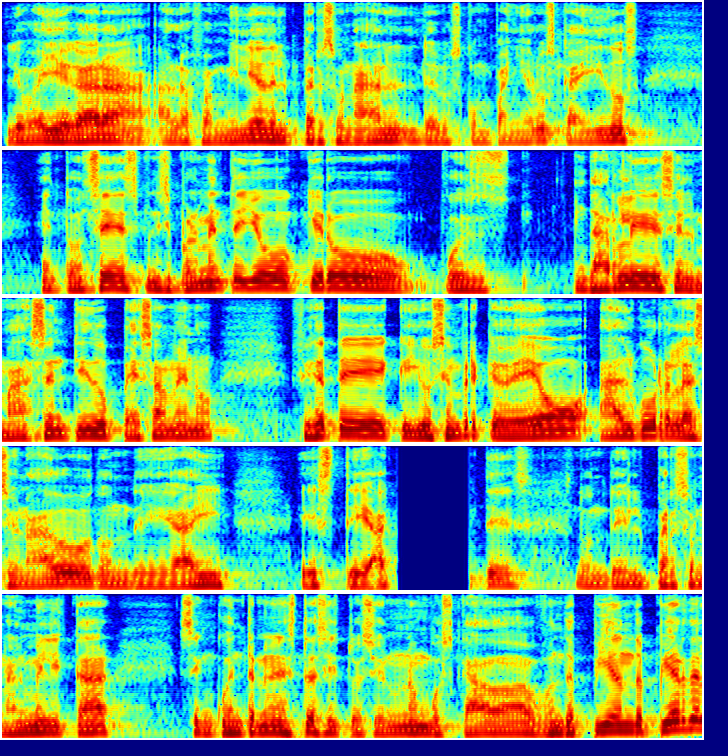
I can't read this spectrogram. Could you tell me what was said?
le va a llegar a, a la familia del personal, de los compañeros caídos. Entonces, principalmente yo quiero pues darles el más sentido pésame, ¿no? Fíjate que yo siempre que veo algo relacionado donde hay este accidentes, donde el personal militar se encuentra en esta situación, una emboscada, donde, pi- donde pierde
